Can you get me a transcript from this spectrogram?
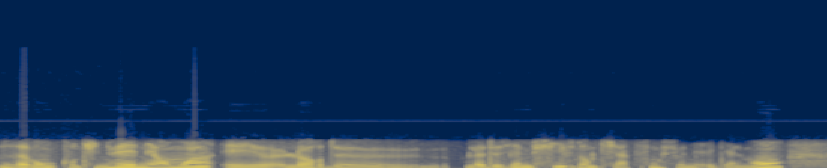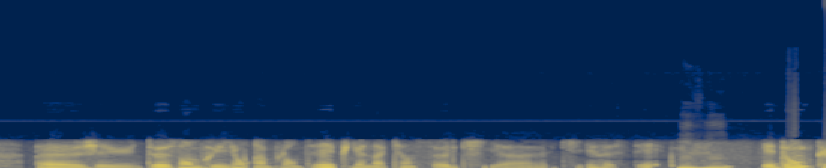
nous avons continué néanmoins. Et euh, lors de la deuxième FIV, donc qui a fonctionné également, euh, j'ai eu deux embryons implantés et puis il n'y en a qu'un seul qui, euh, qui est resté. Mhm. Et donc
